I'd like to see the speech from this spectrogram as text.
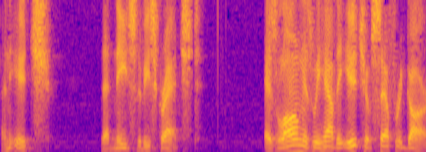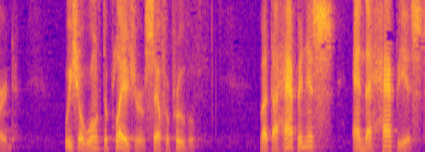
an itch that needs to be scratched. As long as we have the itch of self-regard, we shall want the pleasure of self-approval. But the happiness and the happiest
